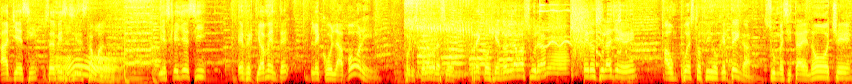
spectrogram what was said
a Jessy. Ustedes me dicen si está mal. Y es que Jessy efectivamente le colabore, porque es colaboración, recogiéndole la basura, pero se la lleve a un puesto fijo que él tenga. Su mesita de noche,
